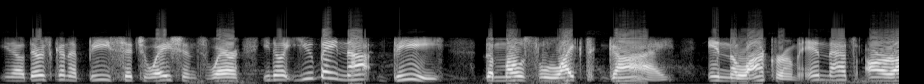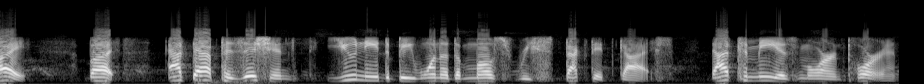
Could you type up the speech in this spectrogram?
you know, there's going to be situations where, you know, you may not be the most liked guy in the locker room, and that's all right. But at that position, you need to be one of the most respected guys. That to me is more important.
